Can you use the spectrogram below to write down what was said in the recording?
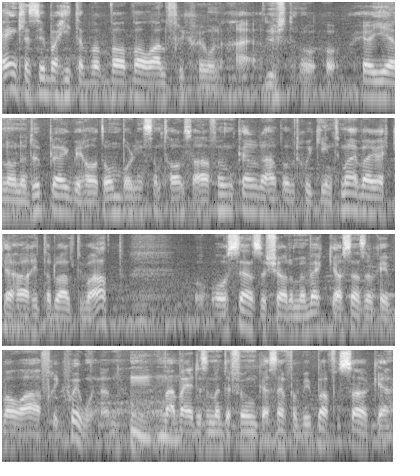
Enklast är bara att hitta var, var, all friktion är. Just. Och, och jag ger någon ett upplägg, vi har ett onboardingsamtal, så här funkar det, det här behöver du skicka in till mig varje vecka, här hittar du alltid vår app. Och, sen så kör de en vecka och sen så, okej, vad är friktionen? Vad, vad är det som inte funkar? Sen får vi bara försöka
